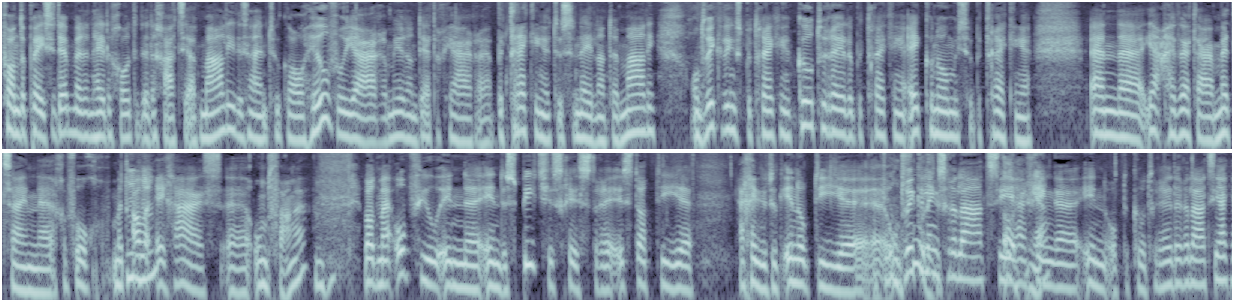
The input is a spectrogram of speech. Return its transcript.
van de president... met een hele grote delegatie uit Mali. Er zijn natuurlijk al heel veel jaren, meer dan 30 jaar... eh, betrekkingen tussen Nederland en Mali. Ontwikkelingsbetrekkingen, culturele betrekkingen... economische betrekkingen. En eh, ja, hij werd daar met zijn eh, gevolg... met alle egaars eh, ontvangen. Wat mij opviel in, in de speeches gisteren... is dat die... hij ging natuurlijk in op die ontvoering. ontwikkelingsrelatie. Oh, hij ja. ging in op de culturele relatie. Hij,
